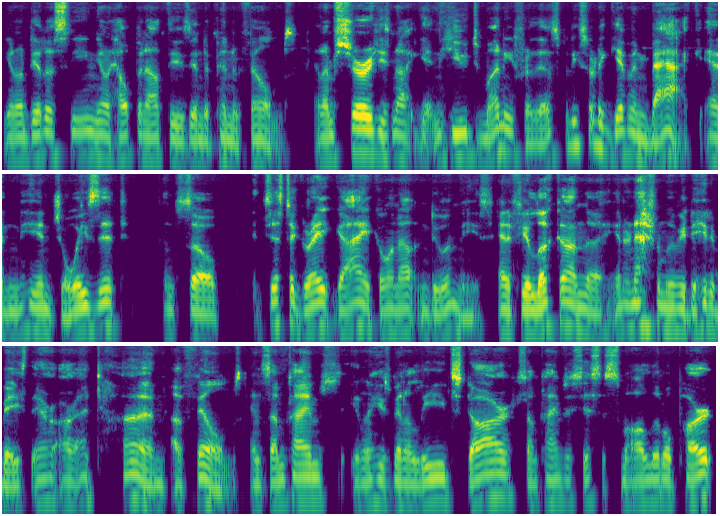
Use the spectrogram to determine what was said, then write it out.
you know, did a scene, you know, helping out these independent films. And I'm sure he's not getting huge money for this, but he's sort of giving back and he enjoys it. And so just a great guy going out and doing these. And if you look on the International Movie Database, there are a ton of films. And sometimes, you know, he's been a lead star, sometimes it's just a small little part,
